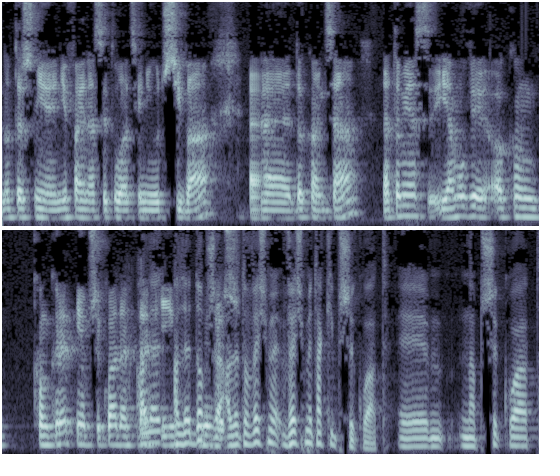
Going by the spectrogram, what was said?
no też nie, nie fajna sytuacja, nieuczciwa do końca. Natomiast ja mówię o kon konkretnie o przykładach ale, takich... Ale dobrze, ale to weźmy, weźmy taki przykład. Na przykład,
